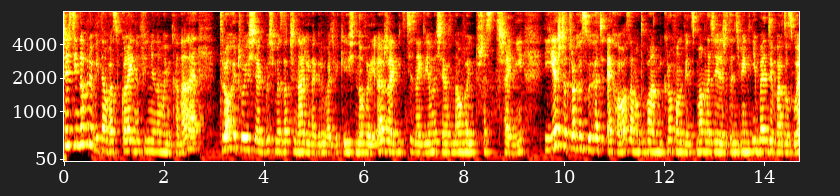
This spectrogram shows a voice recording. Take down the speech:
Cześć, dzień dobry, witam Was w kolejnym filmie na moim kanale. Trochę czuję się, jakbyśmy zaczynali nagrywać w jakiejś nowej erze. Jak widzicie, znajdujemy się w nowej przestrzeni. I jeszcze trochę słychać echo. Zamontowałam mikrofon, więc mam nadzieję, że ten dźwięk nie będzie bardzo zły.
